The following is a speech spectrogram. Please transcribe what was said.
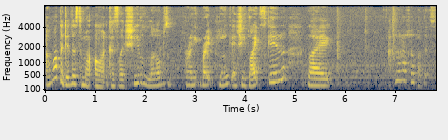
I'm about to give this to my aunt because like she loves bright bright pink and she's light skin. Like I don't know how I feel about this.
